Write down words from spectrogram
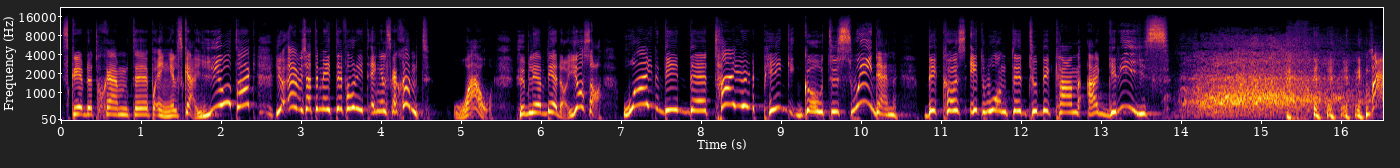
skrev du ett skämt eh, på engelska? Ja, tack! Jag översatte mitt eh, favoritengelska skämt. Wow! Hur blev det då? Jag sa “Why did the tired pig go to Sweden? Because it wanted to become a gris.” Wow!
